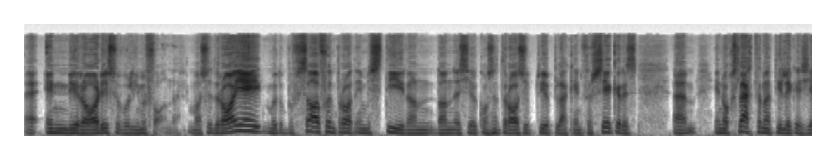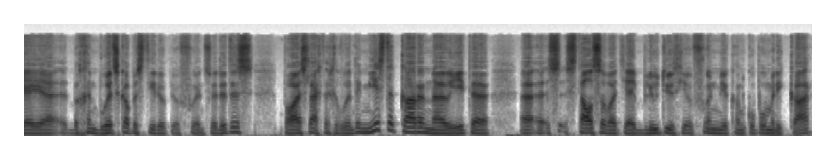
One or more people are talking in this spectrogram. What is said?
en die radio se volume verander. Maar sodra jy moet op 'n selfoon praat en bestuur, dan dan is jou konsentrasie op twee plekke en verseker is ehm um, en nog slegter natuurlik as jy uh, begin boodskappe stuur op jou foon. So dit is baie slegte gewoonte. Meeste karre nou het 'n uh, stelsel wat jy Bluetooth jou foon mee kan koppel met die kar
